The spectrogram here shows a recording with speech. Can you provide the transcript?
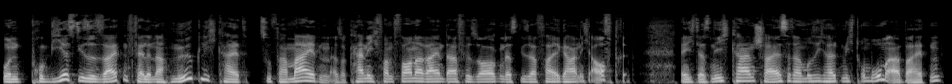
Und probierst diese Seitenfälle nach Möglichkeit zu vermeiden. Also kann ich von vornherein dafür sorgen, dass dieser Fall gar nicht auftritt. Wenn ich das nicht kann, scheiße, dann muss ich halt mich drum rumarbeiten.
